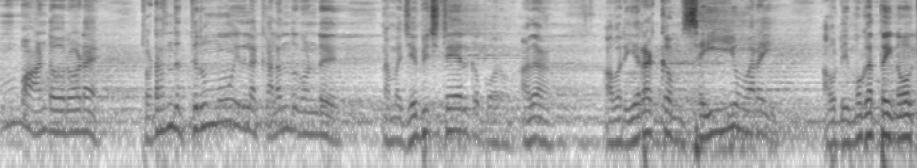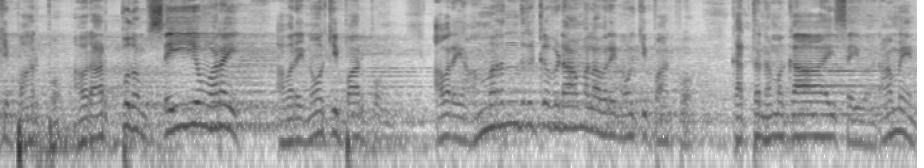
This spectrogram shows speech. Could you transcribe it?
ரொம்ப ஆண்டவரோட தொடர்ந்து திரும்பவும் இதில் கலந்து கொண்டு நம்ம ஜெபிச்சுட்டே இருக்க போகிறோம் அதான் அவர் இரக்கம் செய்யும் வரை அவருடைய முகத்தை நோக்கி பார்ப்போம். அவர் அற்புதம் செய்யும் வரை அவரை நோக்கி பார்ப்போம். அவரை அமர்ந்திருக்க விடாமல் அவரை நோக்கி பார்ப்போம். கத்த நமக்காய் செய்வார். ஆமேன்.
